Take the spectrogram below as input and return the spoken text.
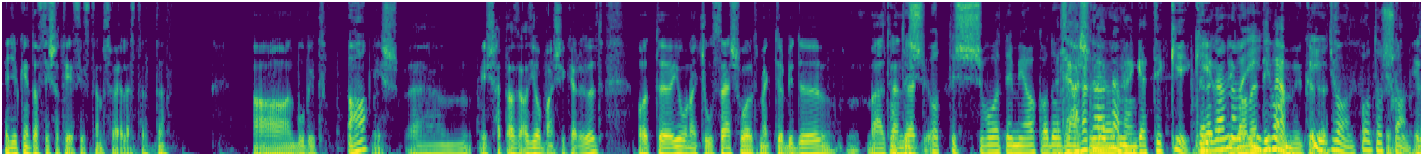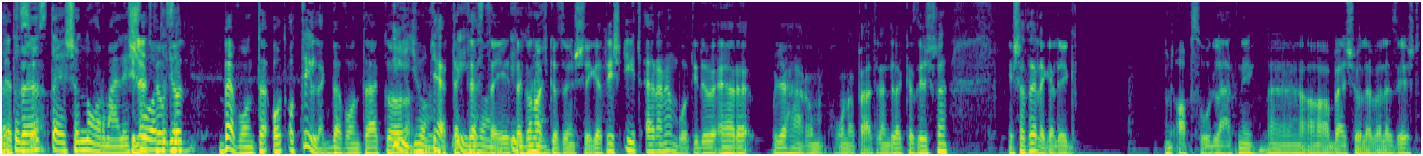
Egyébként azt is a T-Systems fejlesztette a bubit. Aha. És, és hát az, az jobban sikerült. Ott jó nagy csúszás volt, meg több idő vált ott is, ott is volt némi akadozás. De nem engedték ki. ki de nem, így van, nem működött. Így van, pontosan. Illetve, Tehát ez, ez teljesen normális illetve, volt. Hogy ott, bevonta, ott, ott tényleg bevonták a így van, gyertek, így teszteljétek van, a nagy közönséget. És itt erre nem volt idő, erre ugye három hónap állt rendelkezésre. És hát elég elég abszurd látni a belső levelezést.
